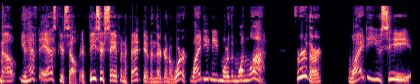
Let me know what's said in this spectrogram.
Now, you have to ask yourself, if these are safe and effective and they're going to work, why do you need more than one lot? Further, why do you see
